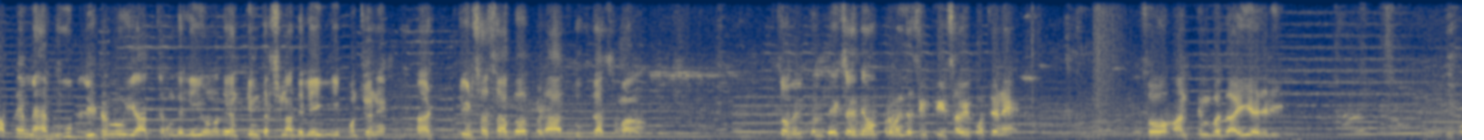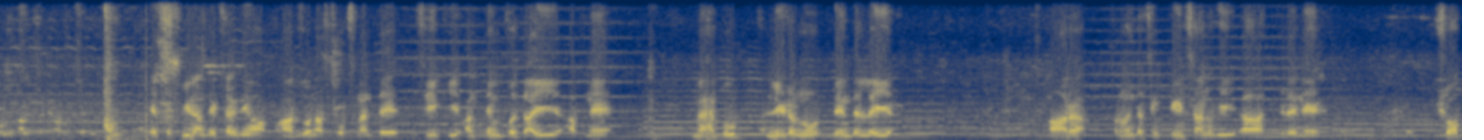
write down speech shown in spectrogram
ਆਪਣੇ ਮਹਿਬੂਬ ਲੀਡਰ ਨੂੰ ਯਾਦ ਕਰਨ ਦੇ ਲਈ, ਉਹਨਾਂ ਦੇ ਅੰਤਿਮ ਦਰਸ਼ਨਾਂ ਦੇ ਲਈ ਇਹ ਪਹੁੰਚੇ ਨੇ। ਢੀਂਡਸਾ ਸਾਹਿਬ, ਬੜਾ ਦੁੱਖ ਦਾ ਸਮਾਂ ਸੋ ਬਿਲਕੁਲ, ਦੇਖ ਸਕਦੇ ਹੋ ਪਰਮਿੰਦਰ ਸਿੰਘ ਢੀਂਡਸਾ ਵੀ ਪਹੁੰਚੇ ਨੇ। ਸੋ ਅੰਤਿਮ ਵਧਾਈ ਹੈ ਜਿਹੜੀ। ਇਹ ਤਸਵੀਰਾਂ ਦੇਖ ਸਕਦੇ ਹੋ ਅਰਜ਼ੋਨਾ ਸਪੋਕਸਮੈਨ ਤੇ ਤੁਸੀਂ ਕੀ ਅੰਤਿਮ ਵਧਾਈ ਆਪਣੇ ਮਹਿਬੂਬ ਲੀਡਰ ਨੂੰ ਦੇਣ ਦੇ ਲਈ ਔਰ ਪਰਮਿੰਦਰ ਸਿੰਘ ਢੀਂਡਸਾ ਨੂੰ ਵੀ ਜਿਹੜੇ ਨੇ ਸ਼ੌਕ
